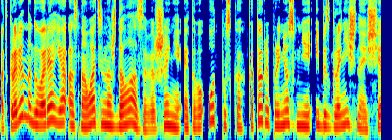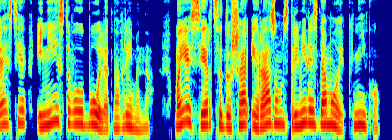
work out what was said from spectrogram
Откровенно говоря, я основательно ждала завершения этого отпуска, который принес мне и безграничное счастье, и неистовую боль одновременно. Мое сердце, душа и разум стремились домой, к Нику,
